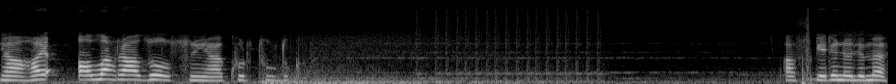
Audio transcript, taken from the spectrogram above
Ya hay Allah razı olsun ya kurtulduk. Askerin ölümü.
